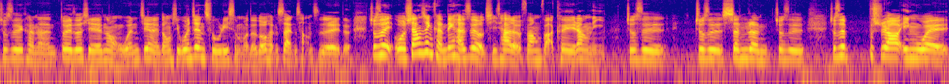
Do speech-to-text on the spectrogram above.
就是可能对这些那种文件的东西、文件处理什么的都很擅长之类的。就是我相信肯定还是有其他的方法可以让你就是就是胜任，就是就是不需要因为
